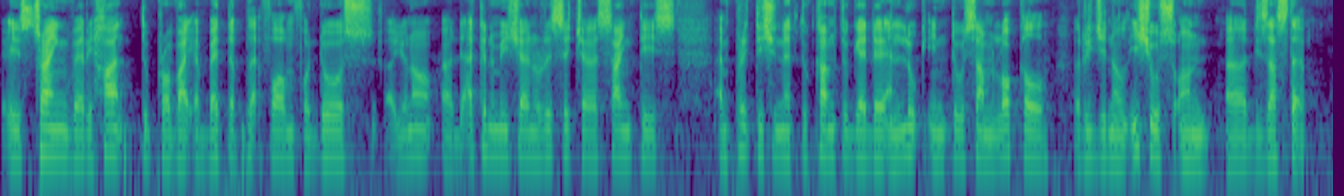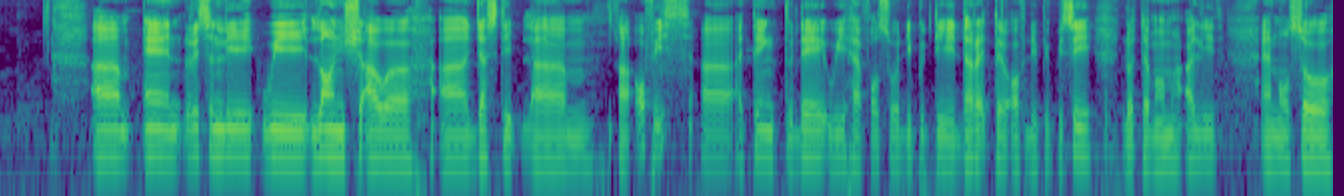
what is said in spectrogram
is trying very hard to provide a better platform for those uh, you know uh, the academician researchers scientists and practitioners to come together and look into some local regional issues on uh, disaster. Um, and recently we launched our uh, Justip um, uh, office. Uh, I think today we have also Deputy Director of DPPC, Dr. Muhammad Ali, and also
